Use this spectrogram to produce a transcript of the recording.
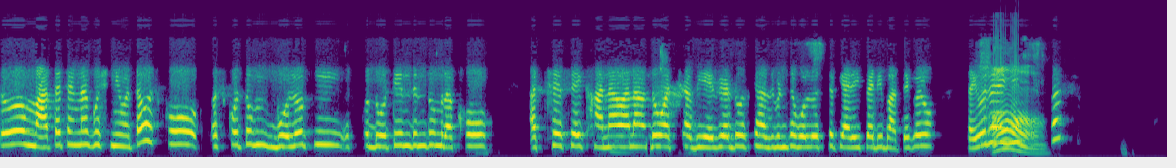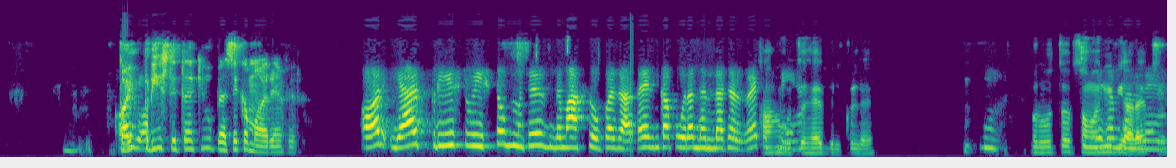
तो माता चढ़ना कुछ नहीं होता। उसको उसको तुम बोलो कि उसको दो तीन दिन तुम रखो अच्छे से खाना वाना दो अच्छा बिहेवियर दो उसके हस्बैंड से बोलो उससे प्यारी प्यारी बातें करो। सही हो हाँ। जाएगी बस भाई क्या? प्रीस्ट इतना क्यों पैसे कमा रहे हैं फिर? और यार प्रीस्ट वीस्ट तो मुझे दिमाग से ऊपर जाता है। इनका पूरा धंधा चल रहा है हाँ कुछ वो नहीं तो है। है बिल्कुल है। और वो तो समझ में भी आ रहा है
